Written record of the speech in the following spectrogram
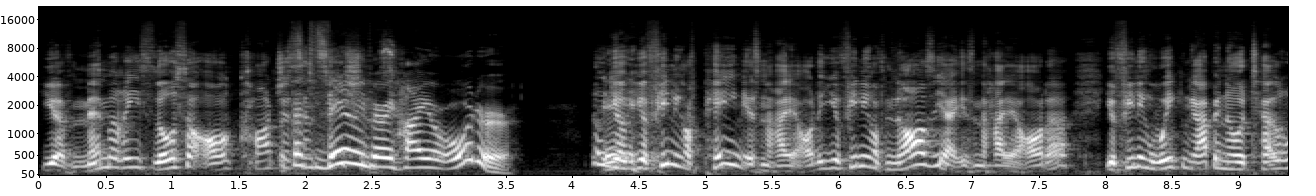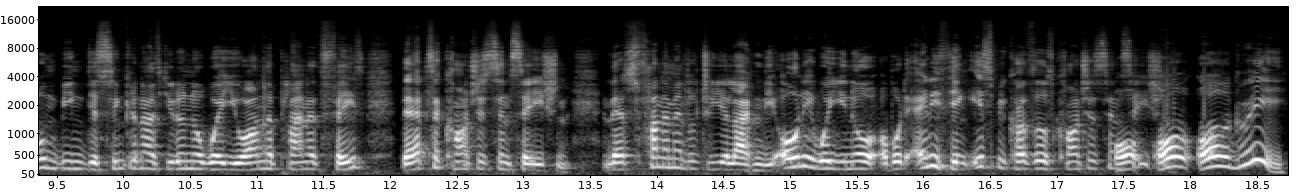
you have memories. Those are all conscious but that's sensations. very, very higher order. No, your, eh. your feeling of pain isn't higher order. Your feeling of nausea isn't higher order. Your feeling waking up in a hotel room being desynchronized, you don't know where you are on the planet's face, that's a conscious sensation. And that's fundamental to your life. And the only way you know about anything is because those conscious sensations. All, all, all agree.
